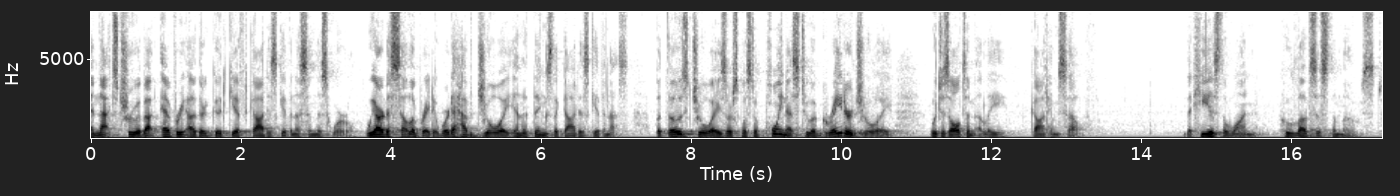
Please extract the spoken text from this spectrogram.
And that's true about every other good gift God has given us in this world. We are to celebrate it, we're to have joy in the things that God has given us. But those joys are supposed to point us to a greater joy, which is ultimately God Himself. That He is the one who loves us the most.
